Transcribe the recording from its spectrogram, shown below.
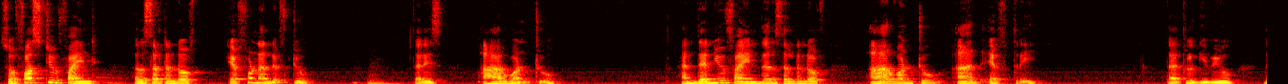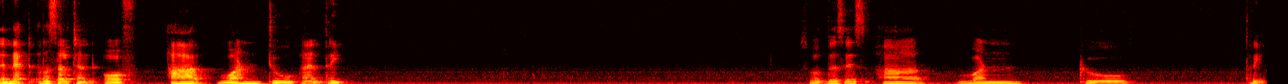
So first you find a resultant of F1 and F2 that is R12 and then you find the resultant of R12 and F3 that will give you the net resultant of R1, 2 and 3. So this is R1, 2, 3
